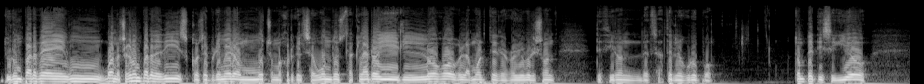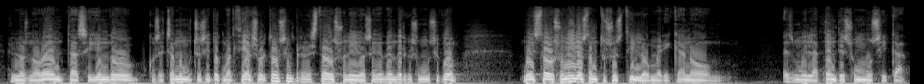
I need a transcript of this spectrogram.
Duró un par de. bueno, sacaron un par de discos. El primero mucho mejor que el segundo, está claro. Y luego la muerte de Roy Orbison decidieron deshacer el grupo. Tom Petty siguió en los 90, siguiendo cosechando mucho éxito comercial, sobre todo siempre en Estados Unidos. Hay que entender que es un músico muy de Estados Unidos, tanto su estilo americano es muy latente, su música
